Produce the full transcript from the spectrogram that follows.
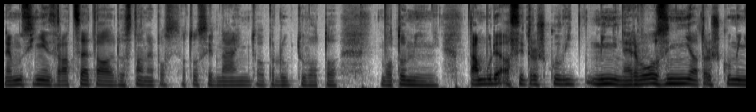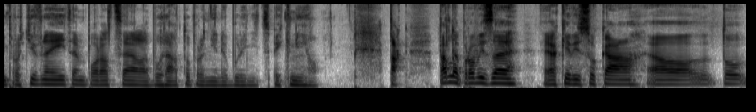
nemusí nic vracet, ale dostane prostě to sjednání toho produktu o to, o to míň. Tam bude asi trošku míň nervózní a trošku míň protivnej ten poradce, ale pořád to pro ně nebude nic pěkného. Tak, tahle provize, jak je vysoká, to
